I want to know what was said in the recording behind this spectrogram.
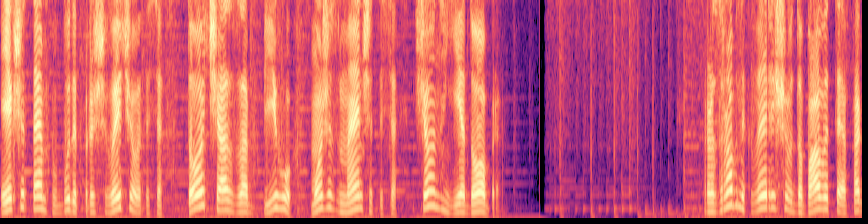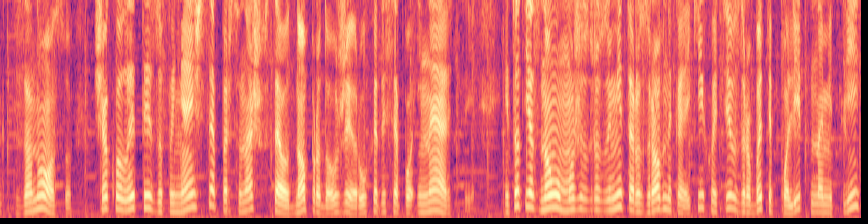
і якщо темп буде пришвидшуватися, то час забігу може зменшитися, що не є добре. Розробник вирішив додати ефект заносу, що коли ти зупиняєшся, персонаж все одно продовжує рухатися по інерції. І тут я знову можу зрозуміти розробника, який хотів зробити політ на мітлі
